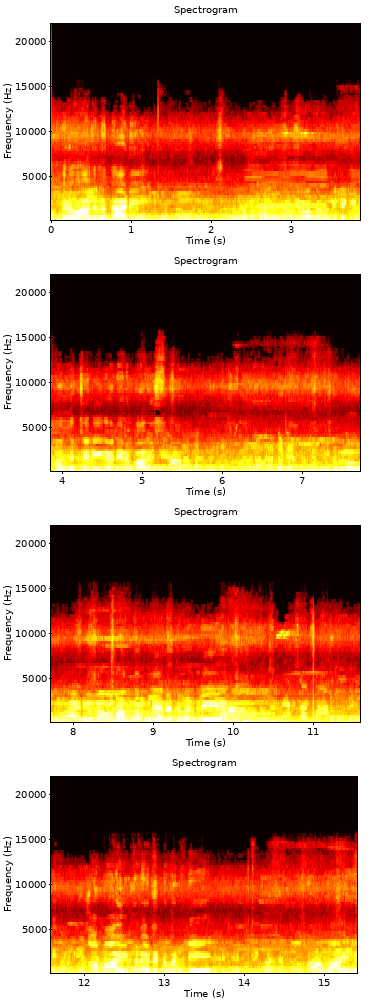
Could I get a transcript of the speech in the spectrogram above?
ఉగ్రవాదుల దాడి. ఇది ఒక పిలికి పంద చర్యగా నేను భావిస్తున్నాను. సంబంధం లేనటువంటి అమాయకులైనటువంటి సామాన్య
